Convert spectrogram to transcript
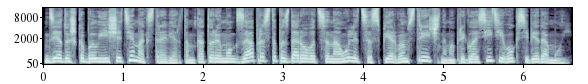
Дедушка был еще тем экстравертом, который мог запросто поздороваться на улице с первым встречным и пригласить его к себе домой.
